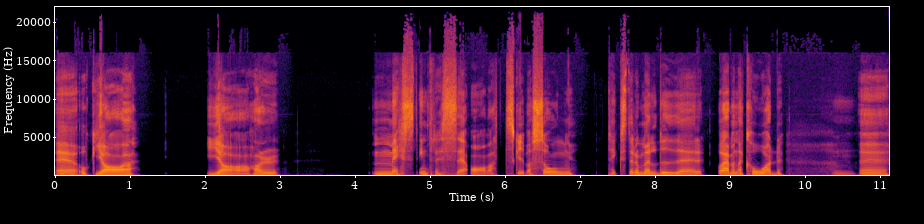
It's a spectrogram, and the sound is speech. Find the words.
Eh, och jag, jag har mest intresse av att skriva sång, texter och melodier och även ackord. Mm. Eh,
